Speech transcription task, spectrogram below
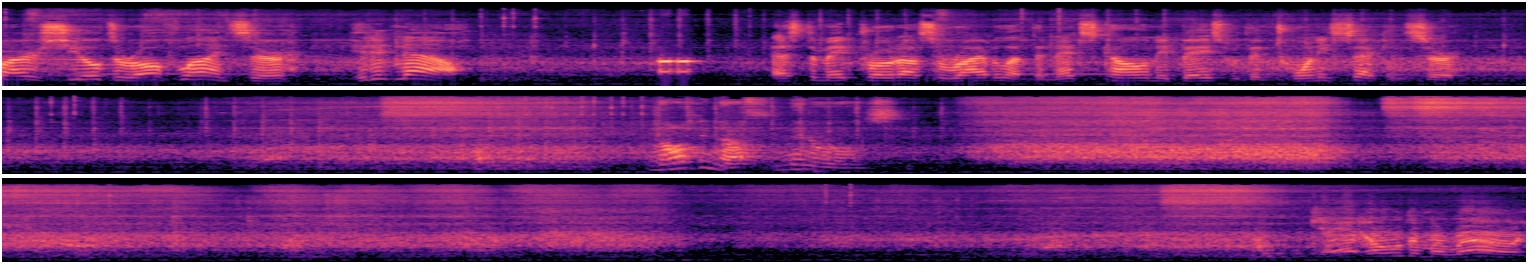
Purifier shields are offline, sir. Hit it now. Estimate Protoss arrival at the next colony base within 20 seconds, sir. Not enough minerals. Can't hold them alone.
